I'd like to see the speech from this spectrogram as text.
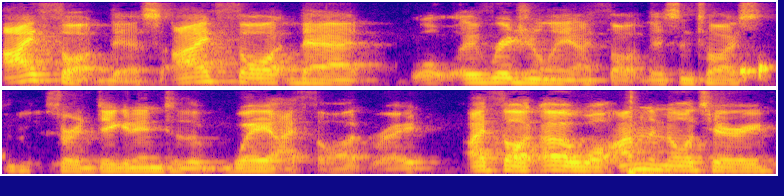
I thought this. I thought that well, originally I thought this until I started digging into the way I thought, right? I thought, oh, well, I'm in the military.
